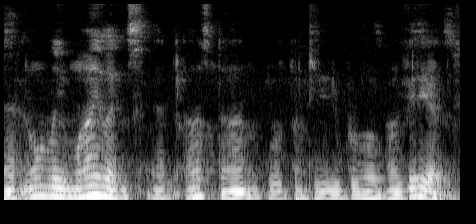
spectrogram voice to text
and only my links and us done will continue to promote my videos.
